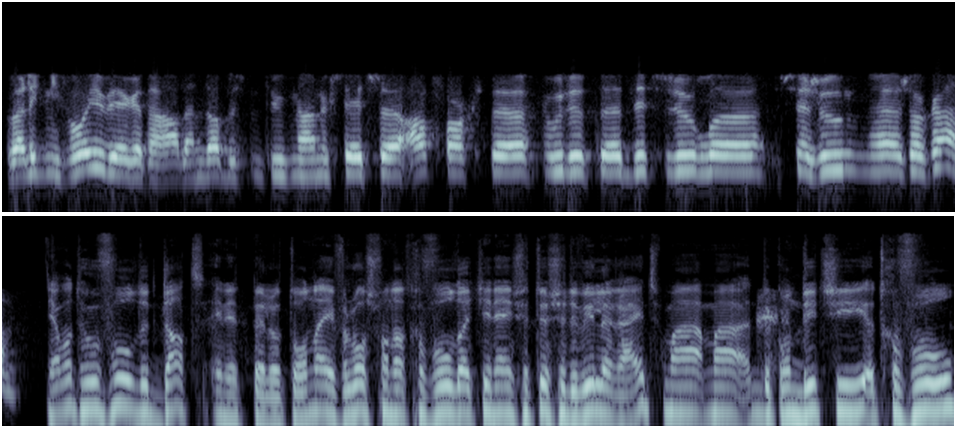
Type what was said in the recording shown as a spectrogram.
welk niveau je weer gaat halen. En dat is natuurlijk nou nog steeds uh, afwachten hoe uh, dit seizoen, seizoen zou gaan. Ja, want hoe voelde dat in het peloton? Even los van dat gevoel dat je ineens weer tussen de wielen rijdt. Maar, maar de conditie, het gevoel...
